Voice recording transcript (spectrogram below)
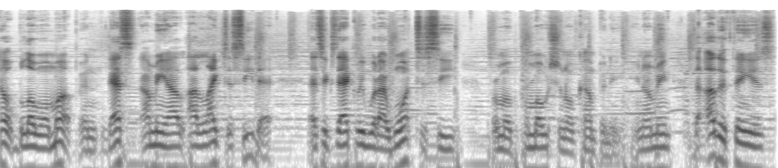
help blow them up. And that's, I mean, I, I like to see that. That's exactly what I want to see from a promotional company. You know what I mean? The other thing is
